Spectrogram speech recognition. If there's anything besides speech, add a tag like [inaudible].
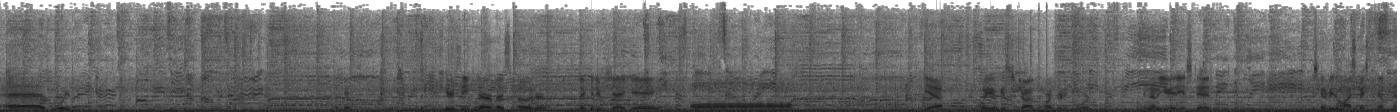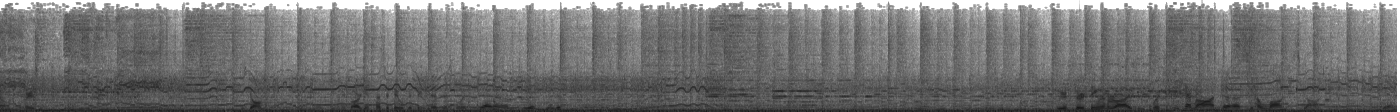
As we. Okay. Here's the nervous owner. Look at him shaking. Oh. Yeah. William gets to drive the R34. And none of you idiots did. He's gonna be the MySpace pimp now. Where is he? He's gone. Bargain. That's okay, we'll get the business. Yeah, know. Yeah, yeah, We are searching the horizon. We're keeping the camera on to uh, see how long he's gone. Yeah.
